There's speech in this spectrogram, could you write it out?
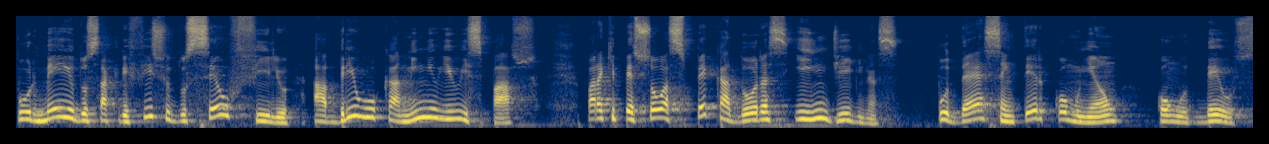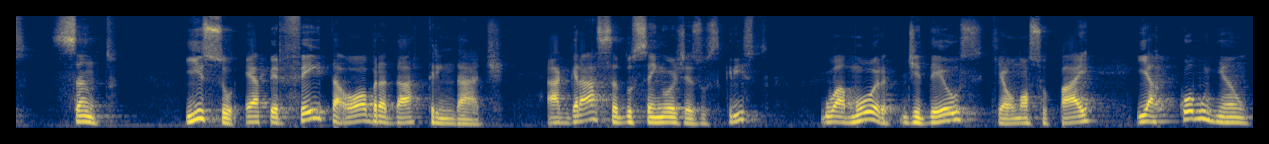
por meio do sacrifício do seu filho, abriu o caminho e o espaço para que pessoas pecadoras e indignas pudessem ter comunhão com o Deus Santo. Isso é a perfeita obra da Trindade. A graça do Senhor Jesus Cristo, o amor de Deus, que é o nosso Pai, e a comunhão,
